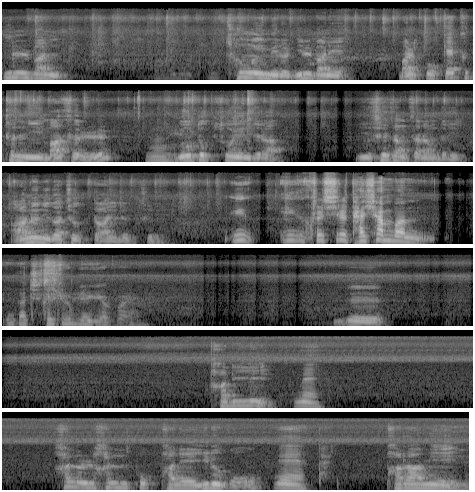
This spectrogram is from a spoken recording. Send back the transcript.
일반 청의미를 일반의 맑고 깨끗한 이 맛을 요독소인지라 이 세상 사람들이 아는 이가 적다 이랬지. 이, 이 글씨를 다시 한번 읽어주세요. 그 지금 얘기할 거예요. 이게 달이 네, 하늘 한 복판에 이르고 네, 다- 바람이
